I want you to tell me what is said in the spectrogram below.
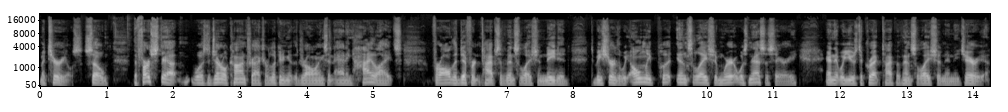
materials. So, the first step was the general contractor looking at the drawings and adding highlights for all the different types of insulation needed to be sure that we only put insulation where it was necessary and that we use the correct type of insulation in each area.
